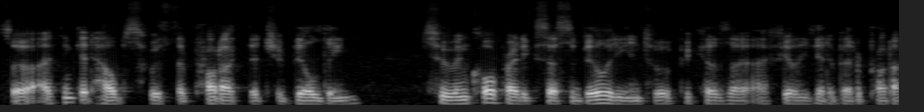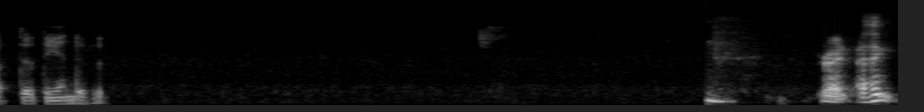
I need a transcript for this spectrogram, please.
So I think it helps with the product that you're building to incorporate accessibility into it because I, I feel you get a better product at the end of it. Great. I think,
